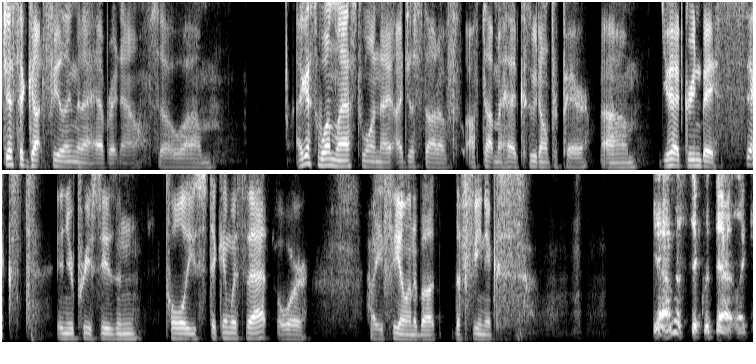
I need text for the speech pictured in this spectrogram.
just a gut feeling that I have right now. So um, I guess one last one I, I, just thought of off the top of my head because we don't prepare. Um, you had Green Bay sixth in your preseason poll. Are you sticking with that, or how you feeling about the Phoenix? Yeah, I'm gonna stick with that. Like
